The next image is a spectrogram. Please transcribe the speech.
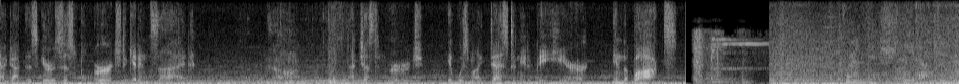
I got this irresistible urge to get inside. No, not just an urge. It was my destiny to be here. In the box. Brandish the Elden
